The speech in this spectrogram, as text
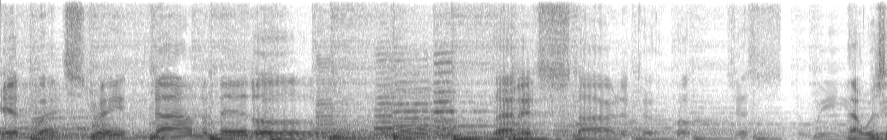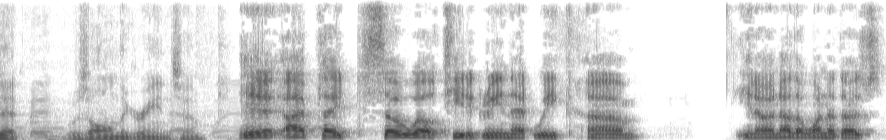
It went straight down the middle. Then it started to hook just a wee That was it. It was all in the greens, huh? Yeah, I played so well tee to green that week. Um, you know, another one of those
